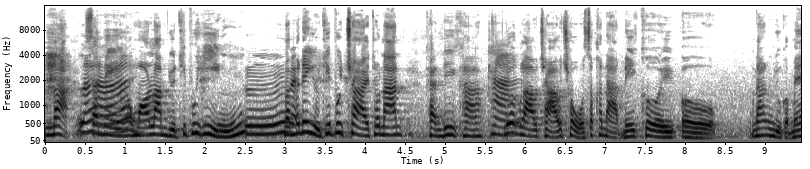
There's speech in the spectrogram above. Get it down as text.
ำน่ะเหรอคะเสน่ห์ของหมอลำอยู่ที่ผู้หญิง มันไม่ได้อยู่ที่ผู้ชายเท่านั้นแคนดี้คะค่ะเรื่องราวเฉาโฉสักขนาดนี้เคยเออนั่งอยู่กับแม่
